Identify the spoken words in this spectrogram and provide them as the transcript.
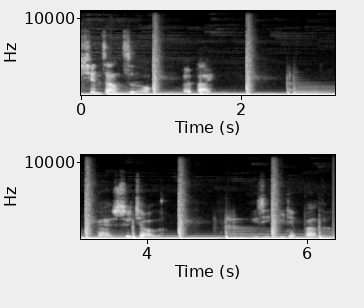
先这样子喽，拜拜。该睡觉了，已经一点半了。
